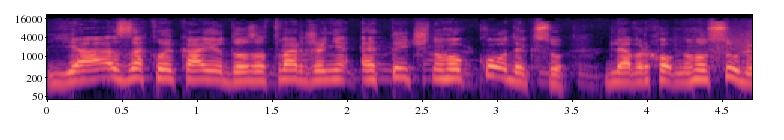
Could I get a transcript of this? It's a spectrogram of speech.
я закликаю до затвердження етичного кодексу для Верховного суду.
